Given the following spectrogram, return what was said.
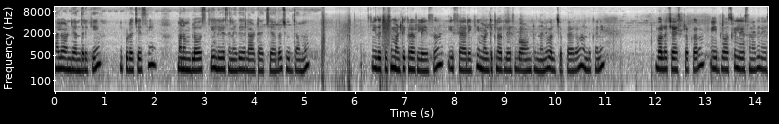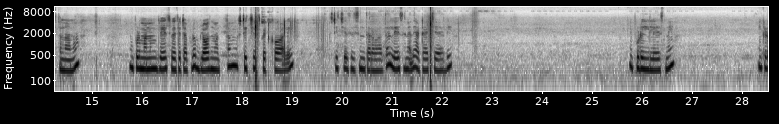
హలో అండి అందరికీ. ఇప్పుడు వచ్చేసి మనం బ్లౌజ్కి లేస్ అనేది ఎలా అటాచ్ చేయాలో చూద్దాము. ఇది వచ్చేసి మల్టీ కలర్ లేస్. ఈ శారీకి మల్టీ కలర్ లేస్ బాగుంటుందని వాళ్ళు చెప్పారు. అందుకని వాళ్ళ చాయిస్ ప్రకారం ఈ బ్లౌజ్కి లేస్ అనేది వేస్తున్నాను. ఇప్పుడు మనం లేస్ వేసేటప్పుడు బ్లౌజ్ మొత్తం స్టిచ్ చేసి పెట్టుకోవాలి. స్టిచ్ చేసేసిన తర్వాత లేస్ అనేది అటాచ్ చేయాలి. ఇప్పుడు ఈ లేస్ని ఇక్కడ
